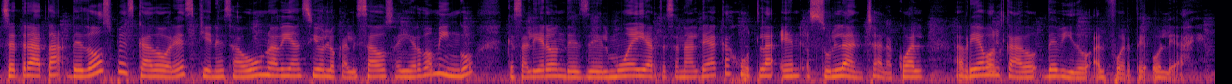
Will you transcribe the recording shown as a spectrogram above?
Se trata de dos pescadores quienes aún no habían sido localizados ayer domingo, que salieron desde el muelle artesanal de Acajutla en su lancha, la cual habría volcado debido al fuerte oleaje.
